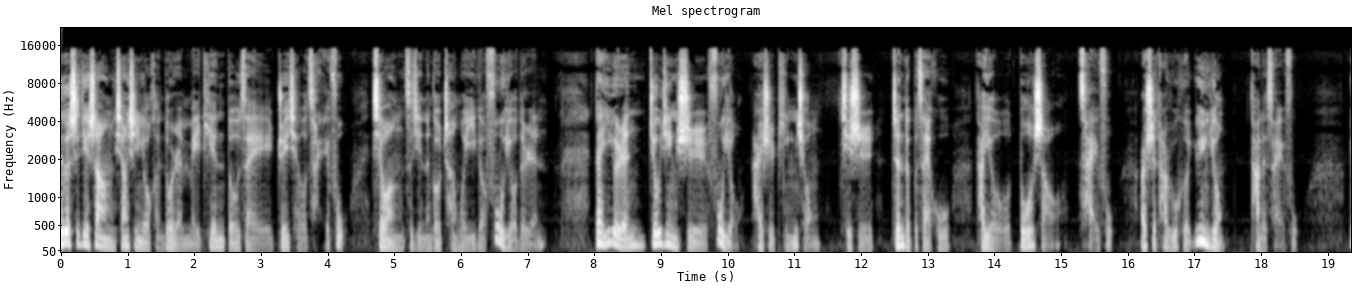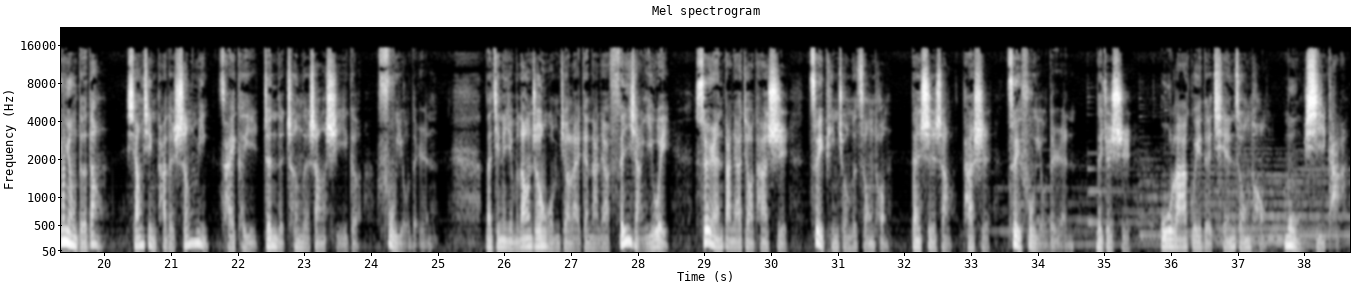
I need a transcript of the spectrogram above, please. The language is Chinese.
这个世界上，相信有很多人每天都在追求财富，希望自己能够成为一个富有的人。但一个人究竟是富有还是贫穷，其实真的不在乎他有多少财富，而是他如何运用他的财富。运用得当，相信他的生命才可以真的称得上是一个富有的人。那今天节目当中，我们就要来跟大家分享一位。虽然大家叫他是最贫穷的总统，但事实上他是最富有的人，那就是乌拉圭的前总统穆希卡。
